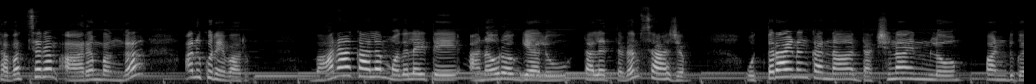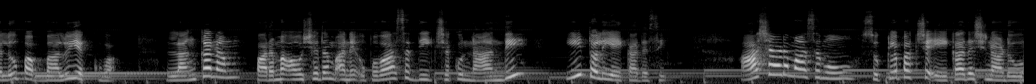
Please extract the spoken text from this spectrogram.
సంవత్సరం ఆరంభంగా అనుకునేవారు. వానాకాలం మొదలైతే అనారోగ్యాలు తలెత్తడం సహజం. ఉత్తరాయణం కన్నా దక్షిణాయనంలో పండుగలు పబ్బాలు ఎక్కువ. లంకనం పరమ ఔషధం అనే ఉపవాస దీక్షకు నాంది ఈ తొలి ఏకాదశి. ఆషాఢమాసము శుక్లపక్ష ఏకాదశి నాడు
